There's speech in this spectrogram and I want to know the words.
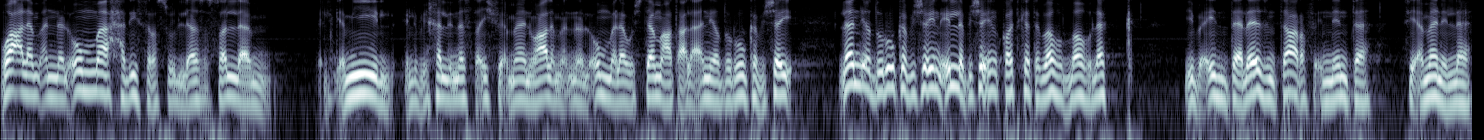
واعلم أن الأمة حديث رسول الله صلى الله عليه وسلم الجميل اللي بيخلي الناس تعيش في أمان واعلم أن الأمة لو اجتمعت على أن يضروك بشيء لن يضروك بشيء إلا بشيء قد كتبه الله لك. يبقى أنت لازم تعرف إن أنت في أمان الله.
